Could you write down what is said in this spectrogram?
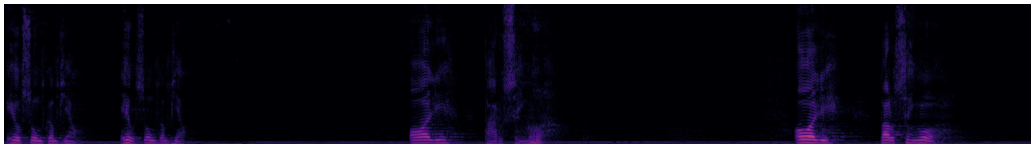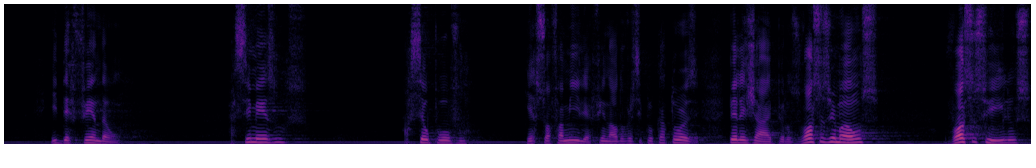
Eu sou um campeão. Eu sou um campeão. Olhe para o Senhor. Olhe para o Senhor e defendam a si mesmos, a seu povo e a sua família. Final do versículo 14. Pelejai pelos vossos irmãos, vossos filhos,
